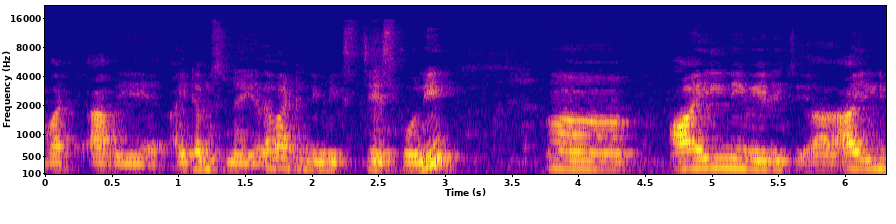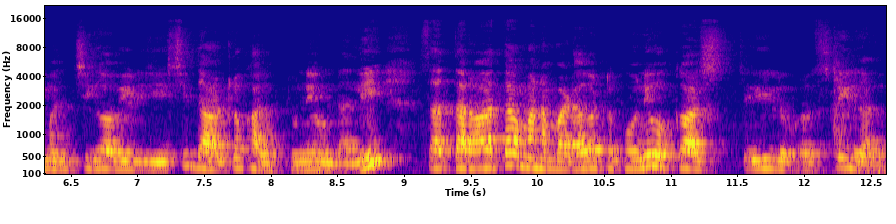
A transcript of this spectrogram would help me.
వాట్ అవి ఐటమ్స్ ఉన్నాయి కదా వాటిని మిక్స్ చేసుకొని ఆయిల్ని వేడి ఆయిల్ని మంచిగా వేడి చేసి దాంట్లో కలుపుతూనే ఉండాలి. తర్వాత మనం వడగట్టుకొని ఒక స్టీల్ స్టీల్ కాదు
